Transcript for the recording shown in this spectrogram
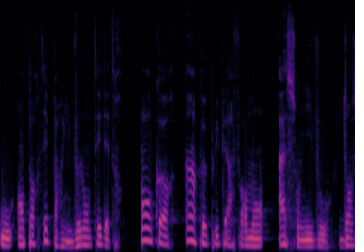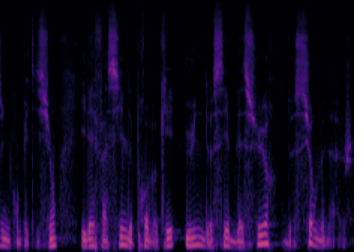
ou emporté par une volonté d'être encore un peu plus performant à son niveau dans une compétition, il est facile de provoquer une de ces blessures de surmenage.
